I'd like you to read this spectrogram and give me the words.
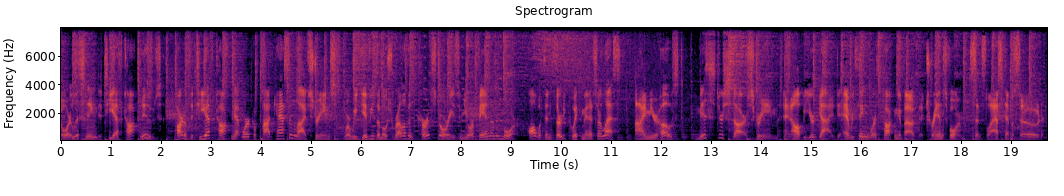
You're listening to TF Talk News, part of the TF Talk network of podcasts and live streams, where we give you the most relevant current stories in your fandom and more, all within 30 quick minutes or less. I'm your host, Mr. Starscream, and I'll be your guide to everything worth talking about that transformed since last episode.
